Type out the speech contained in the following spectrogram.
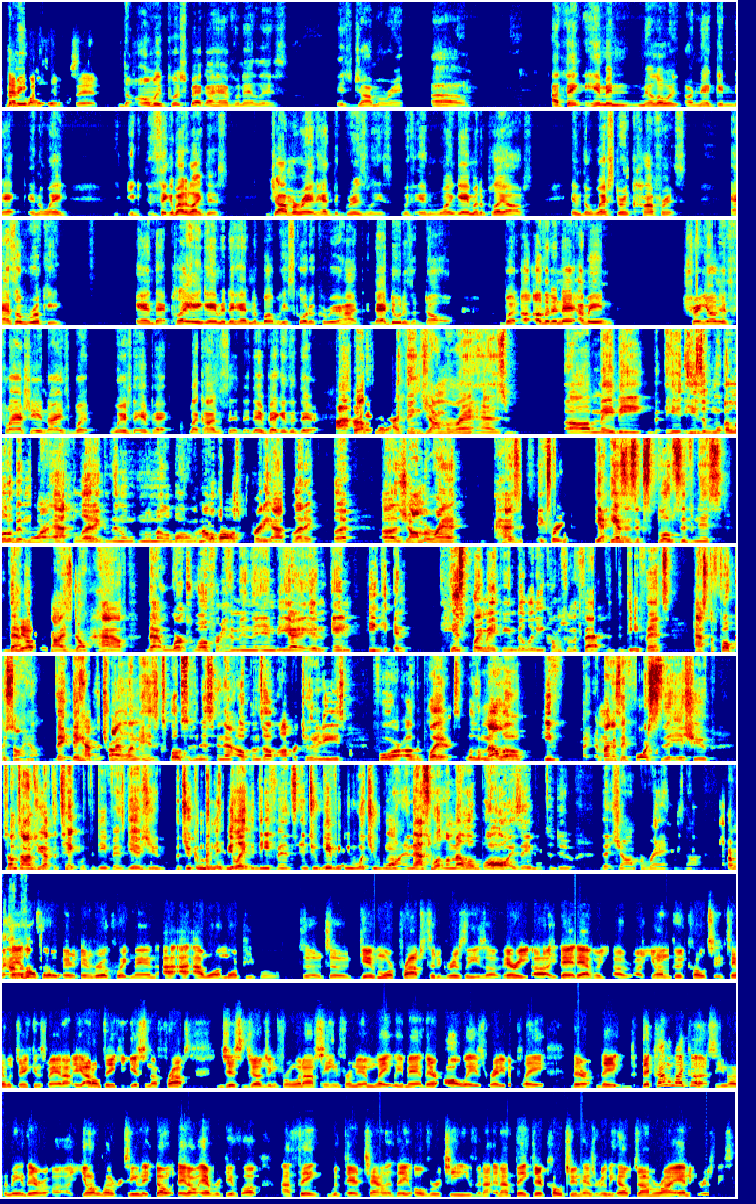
that's I mean, why I said what I said. The only pushback I have on that list is Ja Morant. Uh, I think him and Melo are neck and neck in a way. You think about it like this: Ja Morant had the Grizzlies within one game of the playoffs in the Western Conference as a rookie. And that play-in game that they had in the bubble, he scored a career high. That dude is a dog. But uh, other than that, I mean, Trae Young is flashy and nice, but where's the impact? Like Kaja said, the, the impact isn't there. I, say, I think Ja Morant has uh, maybe he, he's a, a, little bit more athletic than LaMelo Ball. LaMelo Ball is pretty athletic, but uh, Ja Morant has yeah, he has this explosiveness that yeah. other guys don't have that works well for him in the NBA. And and he and his playmaking ability comes from the fact that the defense has to focus on him. They they have to mm-hmm. try and limit his explosiveness, and that opens up opportunities for other players. With LaMelo, he I'm not gonna say forces the issue. Sometimes you have to take what the defense gives you, but you can manipulate the defense into giving you what you want, and that's what LaMelo Ball is able to do that Ja Morant is not. I mean, I and also, and, and, real quick, man, I, I, I want more people to to give more props to the Grizzlies. Uh, very, uh, they, they have a, a, a young, good coach in Taylor Jenkins, man. I, I don't think he gets enough props. Just judging from what I've seen from them lately, man, they're always ready to play. They're they they're kind of like us, you know what I mean? They're a, a young, hungry team. They don't they don't ever give up. I think with their talent, they overachieve, and I and I think their coaching has really helped Ja Morant and the Grizzlies.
